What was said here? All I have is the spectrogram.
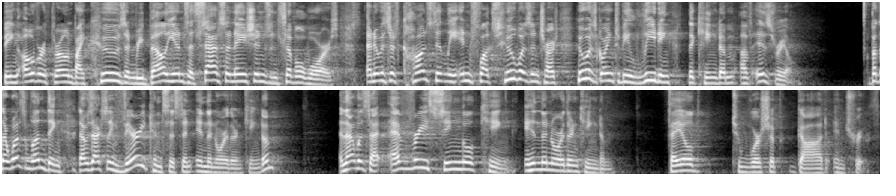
being overthrown by coups and rebellions, assassinations, and civil wars. And it was just constantly in flux who was in charge, who was going to be leading the kingdom of Israel. But there was one thing that was actually very consistent in the northern kingdom, and that was that every single king in the northern kingdom failed to worship God in truth.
